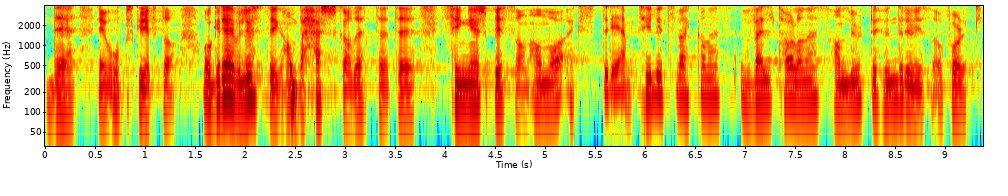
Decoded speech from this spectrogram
Det er oppskrifta. Og grev Lystig han beherska dette til fingerspissene. Han var ekstremt tillitsvekkende, veltalende. Han lurte hundrevis av folk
